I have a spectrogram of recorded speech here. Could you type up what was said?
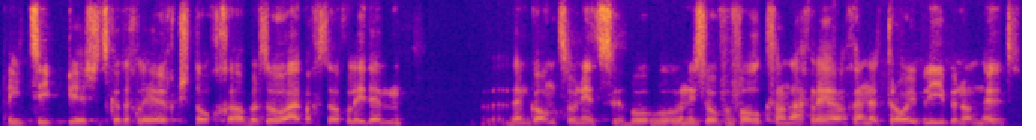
Prinzipien ist jetzt gerade ein bisschen hochgestochen, aber so einfach so ein bisschen dem, dem Ganzen, was ich, jetzt, wo, wo ich so verfolgt habe, ein bisschen können treu bleiben und nicht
